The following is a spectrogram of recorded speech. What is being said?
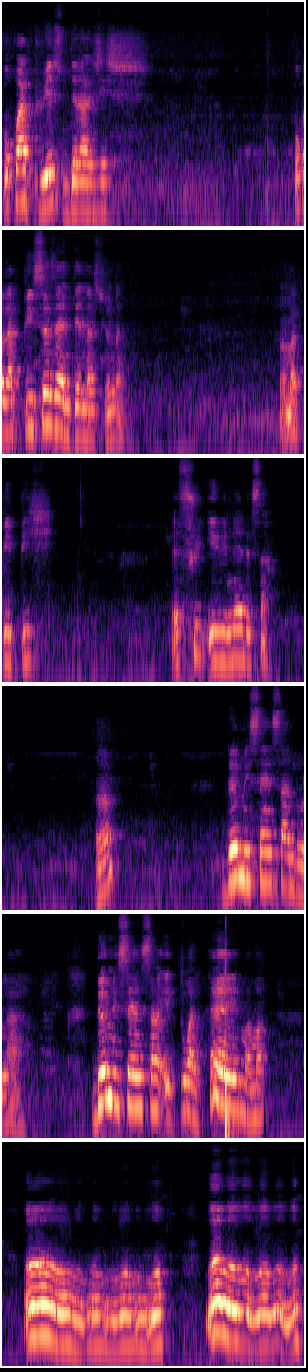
Pourquoi appuyer sur déranger? Pourquoi la pisseuse est internationale? Maman pipi. Les fruits urinaires de ça. Hein? 2500 dollars. 2500 étoiles. Hey, maman. Oh, oh, oh, oh, oh, oh, oh, oh, oh, oh.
